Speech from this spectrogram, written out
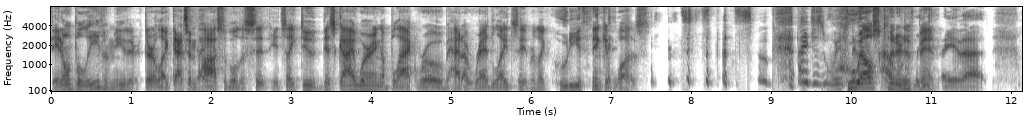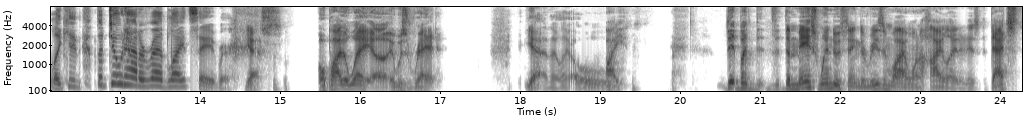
They don't believe him either. They're like, that's impossible to sit. It's like, dude, this guy wearing a black robe had a red lightsaber. Like, who do you think it was? That's so, I just wish Who else could it have been? Say that, like he, the dude had a red lightsaber. yes. Oh, by the way, uh, it was red. Yeah. and they're like, oh, I, the, but the, the Mace Windu thing, the reason why I want to highlight it is that's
